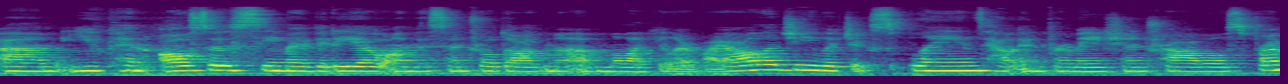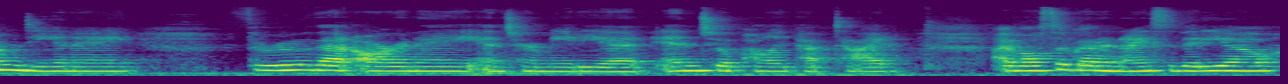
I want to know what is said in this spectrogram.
Um, you can also see my video on the central dogma of molecular biology, which explains how information travels from DNA through that RNA intermediate into a polypeptide. I've also got a nice video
